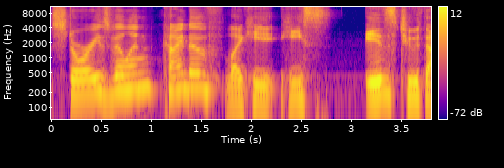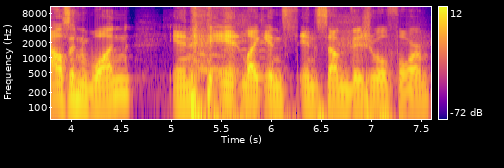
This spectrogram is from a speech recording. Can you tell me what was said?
story's villain kind of. Like he he is 2001 in, in like in in some visual form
